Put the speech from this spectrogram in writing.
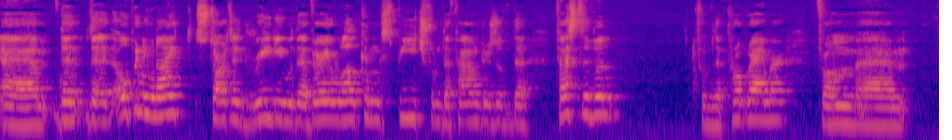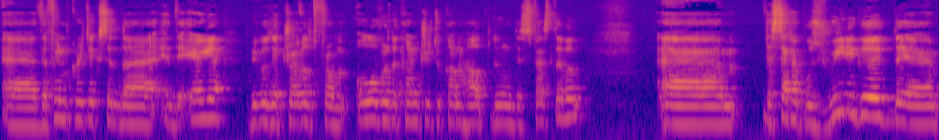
um, the, the opening night started really with a very welcoming speech from the founders of the festival from the programmer, from um, uh, the film critics in the in the area, people that traveled from all over the country to come help doing this festival. Um, the setup was really good. The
